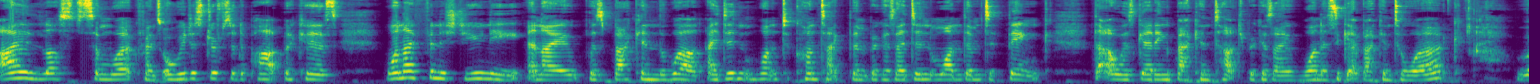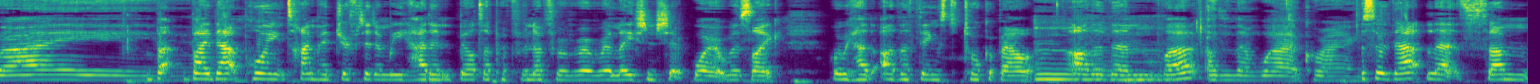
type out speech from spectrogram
i lost some work friends or we just drifted apart because when i finished uni and i was back in the world i didn't want to contact them because i didn't want them to think that i was getting back in touch because i wanted to get back into work. Right. but by that point time had drifted and we hadn't built up enough of a relationship where it was like where we had other things to talk about mm. other than work. Other than work, right? so that lets some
